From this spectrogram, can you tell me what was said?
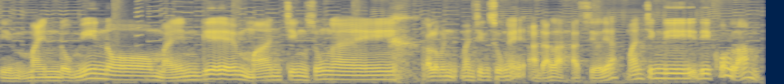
di main domino main game mancing sungai. Kalau mancing sungai adalah hasilnya mancing di di kolam.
